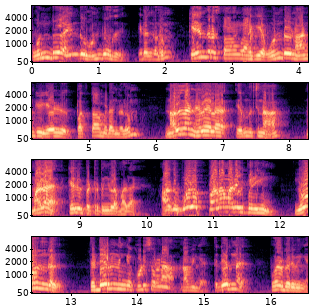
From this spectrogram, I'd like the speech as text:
ஒன்று ஐந்து ஒன்பது இடங்களும் கேந்திர ஸ்தானங்களாகிய ஒன்று நான்கு ஏழு பத்தாம் இடங்களும் நல்ல நிலையில இருந்துச்சுன்னா மழை கேள்விப்பட்டிருப்பீங்களா மழை? அது போல பணமழை பெய்யும் யோகங்கள். திடீர்னு நீங்க கொடிசோரனா ஆவீங்க. திடீர்னு புகழ் பெறுவீங்க.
